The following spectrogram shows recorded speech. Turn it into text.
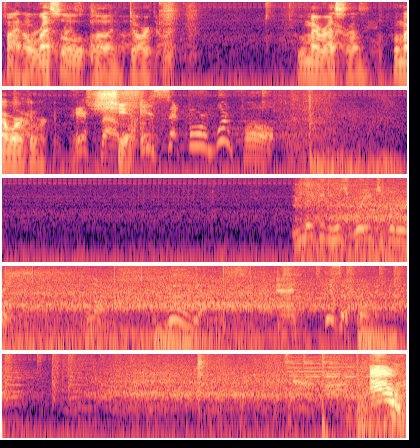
Fine, I'll wrestle uh, Dark. Who am I wrestling? Who am I working? This Shit. is set for one fall. Making his way to the ring, Clark Williams and his opponent, Ow!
